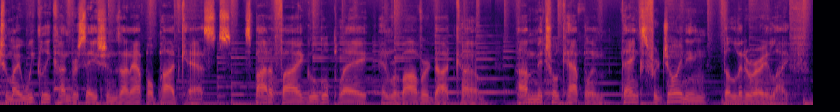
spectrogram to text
to my weekly conversations on Apple Podcasts, Spotify, Google Play, and Revolver.com. I'm Mitchell Kaplan. Thanks for joining The Literary Life.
